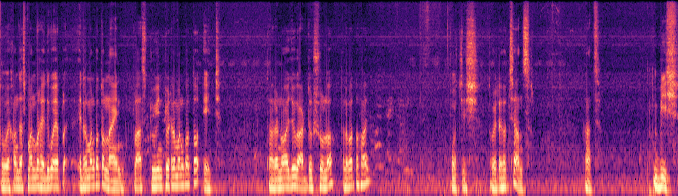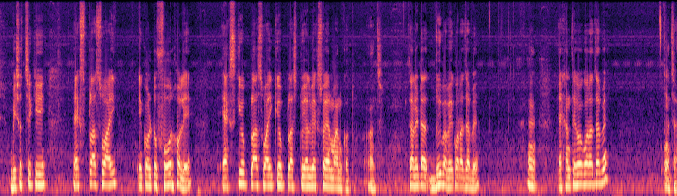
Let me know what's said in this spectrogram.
তো এখন জাস্ট মান বসাই দিব এটার মান কত? নাইন প্লাস টু ইন্টু এটার মান কত? এইট তাহলে নয় যোগ আট যোগ ষোলো, তাহলে কত হয়? পঁচিশ। তো এটা হচ্ছে আনসার আচ্ছা। বিশ। বিশ হচ্ছে কি X plus Y equal to four হলে X cube plus Y cube plus twelve X Y এর মান কত? আচ্ছা। তাহলে এটা দুইভাবে করা যাবে। হ্যাঁ এখান থেকেও করা যাবে। আচ্ছা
